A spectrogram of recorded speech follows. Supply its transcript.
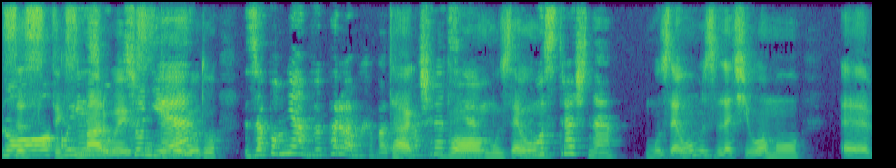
ze z tych No, Jezu, zmarłych co z nie? tego ludu. Zapomniałam, wyparłam chyba to, Tak, masz rację. bo To muzeum, było straszne. muzeum zleciło mu e,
